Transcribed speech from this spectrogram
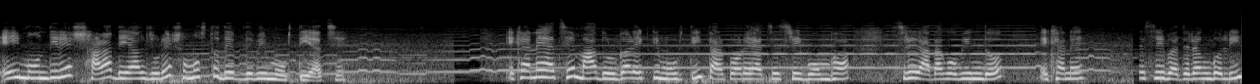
এই মন্দিরে সারা দেয়াল জুড়ে সমস্ত দেবদেবীর মূর্তি আছে। এখানে আছে মা দুর্গার একটি মূর্তি, তারপরে আছে শ্রী ব্রহ্মা, শ্রী রাধা গোবিন্দ এখানে শ্রী বজরংবলী,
